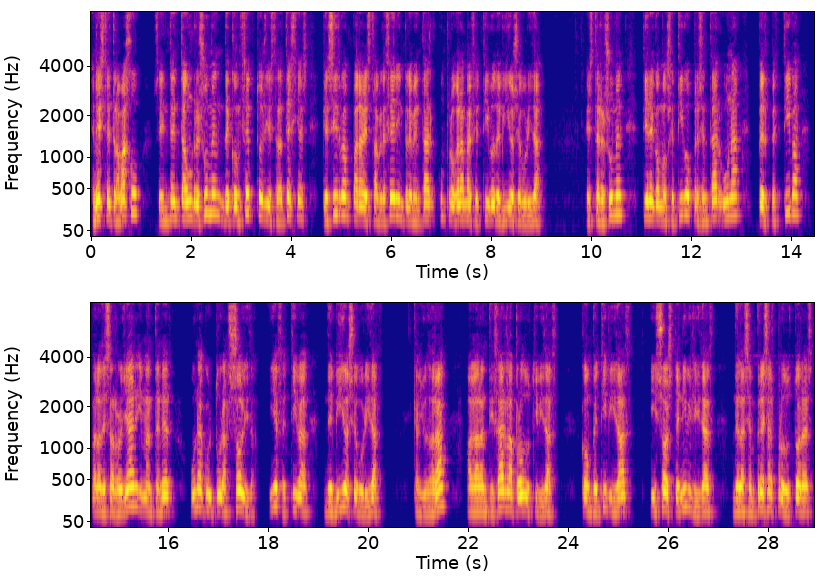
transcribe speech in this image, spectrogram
En este trabajo se intenta un resumen de conceptos y estrategias que sirvan para establecer e implementar un programa efectivo de bioseguridad. Este resumen tiene como objetivo presentar una perspectiva para desarrollar y mantener una cultura sólida y efectiva de bioseguridad, que ayudará a garantizar la productividad, competitividad y sostenibilidad de las empresas productoras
